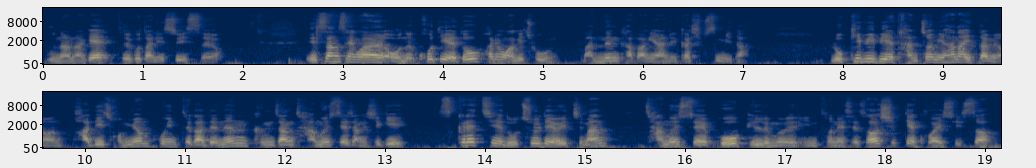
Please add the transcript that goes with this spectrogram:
무난하게 들고 다닐 수 있어요. 일상생활 어느 코디에도 활용하기 좋은 맞는 가방이 아닐까 싶습니다. 로키비비의 단점이 하나 있다면 바디 전면 포인트가 되는 금장 자물쇠 장식이 스크래치에 노출되어 있지만 자물쇠 보호 필름을 인터넷에서 쉽게 구할 수 있어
